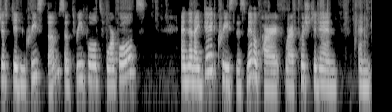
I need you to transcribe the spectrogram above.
just didn't crease them. So three folds, four folds. And then I did crease this middle part where I pushed it in and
